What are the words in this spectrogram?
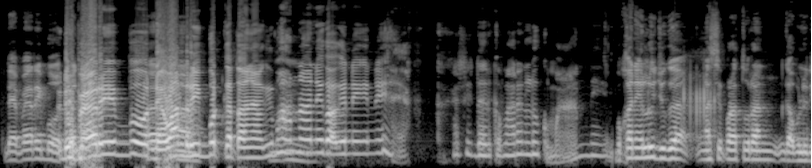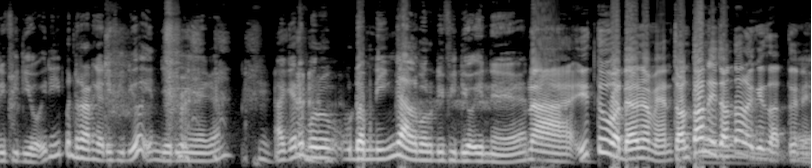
DPR ribut. DPR ribut, Eh, dewan ah. ribut katanya gimana nih kok gini gini. Ya, kasih dari kemarin lu ke mana? Bukannya lu juga ngasih peraturan nggak boleh di video. Ini beneran nggak di videoin jadinya ya kan? Akhirnya baru udah meninggal baru di videoinnya ya kan? Nah, itu modelnya men. Contoh nih, contoh lagi satu Iya, nih.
